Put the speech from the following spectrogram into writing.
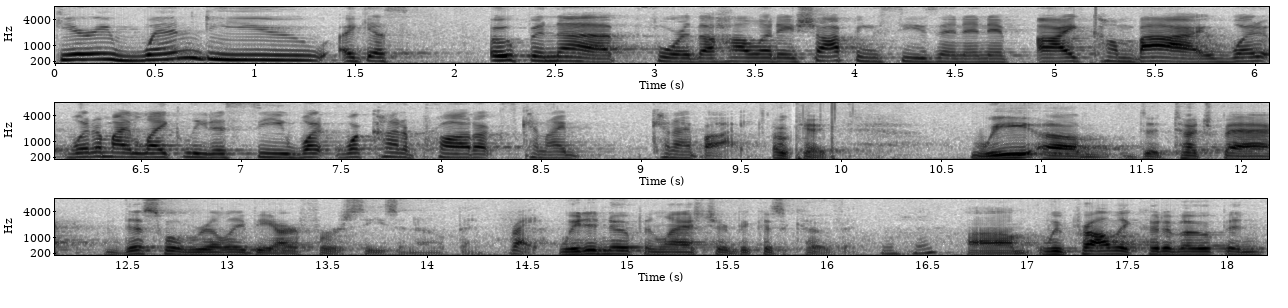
Gary, when do you, I guess, open up for the holiday shopping season? And if I come by, what, what am I likely to see? What, what kind of products can I, can I buy? Okay. We, um, to touch back, this will really be our first season open. Right. We didn't open last year because of COVID. Um, we probably could have opened,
